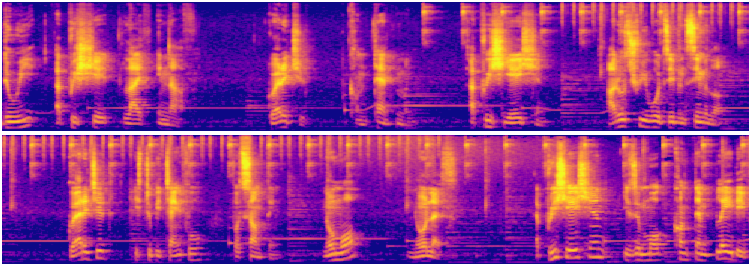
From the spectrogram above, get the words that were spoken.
Do we appreciate life enough? Gratitude, contentment, appreciation. Are those three words even similar? Gratitude is to be thankful for something, no more, no less. Appreciation is a more contemplative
